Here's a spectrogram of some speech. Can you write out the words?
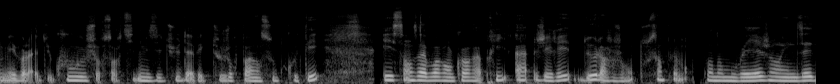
mais voilà, du coup, je suis ressortie de mes études avec toujours pas un sou de côté et sans avoir encore appris à gérer de l'argent, tout simplement. Pendant mon voyage en NZ,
